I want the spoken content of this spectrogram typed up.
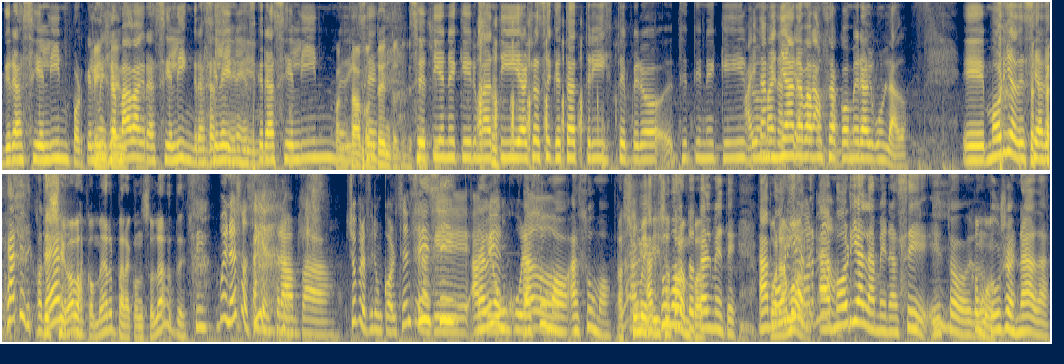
Gracielín, porque él Qué me intenso. llamaba Gracielín, Gracielín es Gracielín. Me Cuando estaba dice, contento te decía se tiene que ir Matías, ya sé que está triste, pero se tiene que ir, Ahí también mañana hacía vamos trampa, a comer a algún lado. Eh, Moria decía, dejate de ¿Te joder. llevaba a comer para consolarte? Sí. Bueno, eso sí es trampa. Yo prefiero un call center Sí, a sí, que, a está que bien. un jurado... Asumo, asumo. Asume que hizo Asumo trampa. totalmente. A Por Moria, amor. a Moria la amenacé. Esto, ¿Cómo? lo tuyo es nada.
